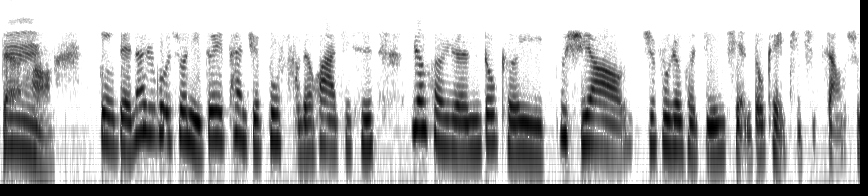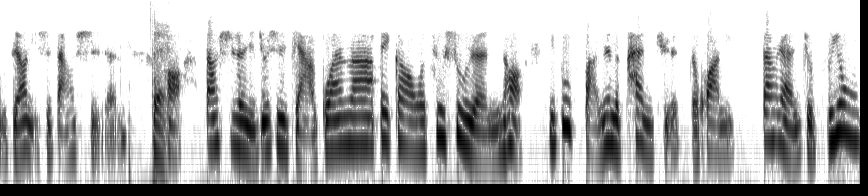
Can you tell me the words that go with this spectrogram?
的哈。对对，那如果说你对判决不服的话，其实任何人都可以不需要支付任何金钱，都可以提起上诉，只要你是当事人。对，好，当事人也就是甲官啦、被告或自诉人哈。你不法院的判决的话，你当然就不用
